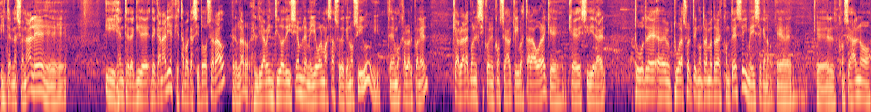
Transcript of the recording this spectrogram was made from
internacionales. eh, y gente de aquí de, Canarias que estaba casi todo cerrado, pero claro, el día 22 de diciembre me llevó el masazo de que no sigo y tenemos que hablar con él, que hablara con el, con el concejal que iba a estar ahora y que decidiera él. Tuvo, eh, tuvo la suerte de encontrarme otra vez con Tese y me dice que no, que, el concejal no,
